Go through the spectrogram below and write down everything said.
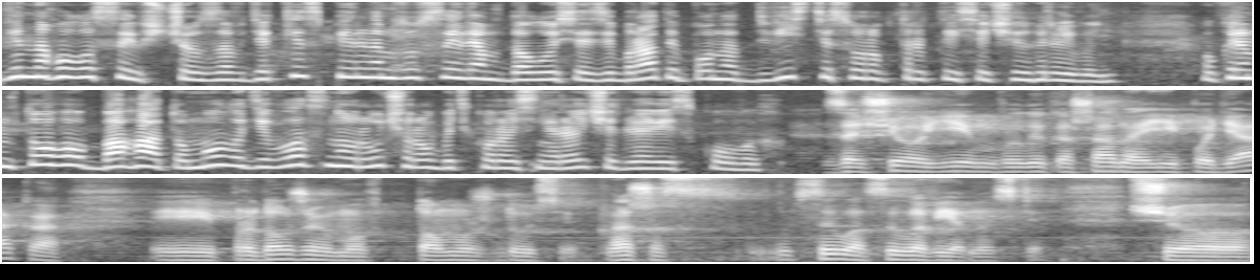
Він наголосив, що завдяки спільним зусиллям вдалося зібрати понад 243 тисячі гривень. Окрім того, багато молоді власноруч робить корисні речі для військових. За що їм велика шана і подяка, і продовжуємо в тому ж дусі. Наша сила сила в єдності, що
